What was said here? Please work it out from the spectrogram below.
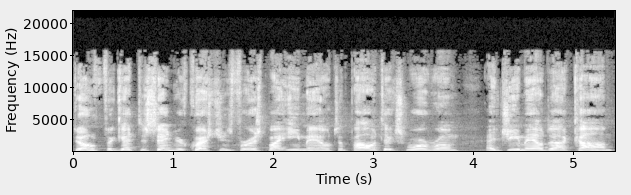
Don't forget to send your questions for us by email to politicswarroom at gmail.com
